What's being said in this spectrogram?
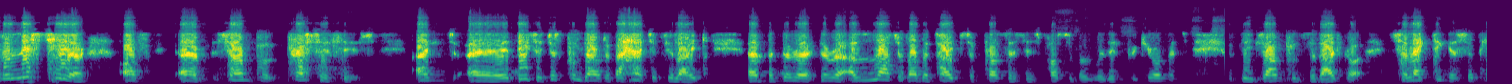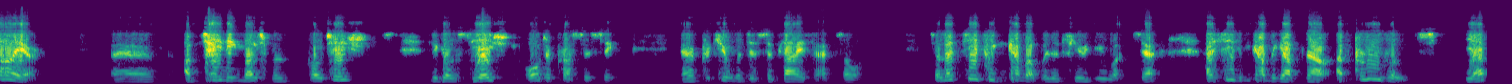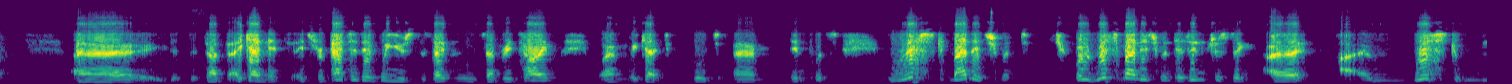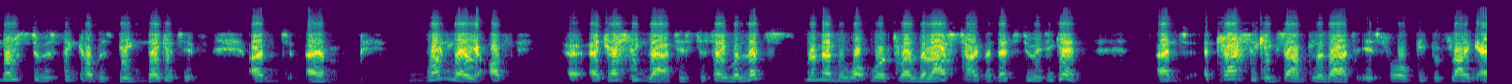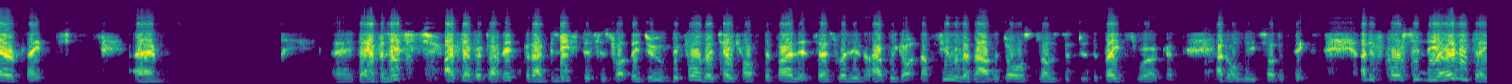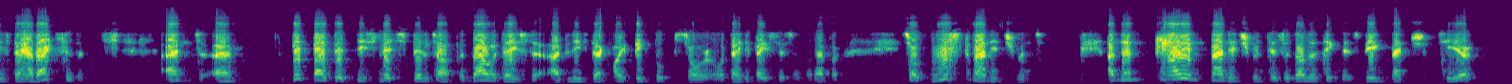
got a list here of um, sample processes. And uh, these are just pulled out of a hat, if you like. Uh, but there are, there are a lot of other types of processes possible within procurement. The examples that I've got, selecting a supplier, uh, obtaining multiple quotations, negotiation, order processing, uh, procurement of supplies, and so on. So let's see if we can come up with a few new ones. Yeah, I see them coming up now. Approvals. Yep. Uh, that again, it's, it's repetitive. We use the same rules every time when we get good um, inputs. Risk management. Well, risk management is interesting. Uh, uh, risk, most of us think of as being negative. and um, one way of uh, addressing that is to say, well, let's remember what worked well the last time, and let's do it again. And a classic example of that is for people flying airplanes. Um, uh, they have a list. I've never done it, but I believe this is what they do. And before they take off, the pilot says, well, you know, have we got enough fuel? And are the doors closed and do the brakes work? And, and all these sort of things. And of course, in the early days, they had accidents. And um, bit by bit, these lists built up. And nowadays, I believe they're quite big books or, or databases or whatever. So risk management. And then client management is another thing that's being mentioned here.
